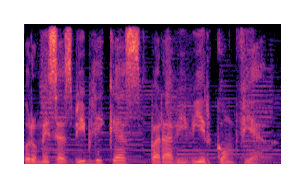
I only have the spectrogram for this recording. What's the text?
Promesas bíblicas para vivir confiado.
